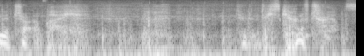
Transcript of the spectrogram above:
On your trail bike to do these kind of trails.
